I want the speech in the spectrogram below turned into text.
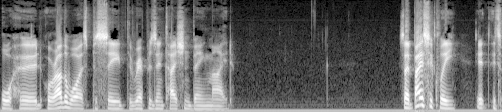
or heard or otherwise perceived the representation being made. So basically, it, it's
